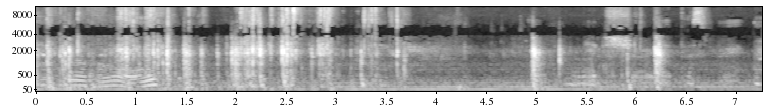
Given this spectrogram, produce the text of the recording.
doesn't have enough room. Make sure I get this right.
